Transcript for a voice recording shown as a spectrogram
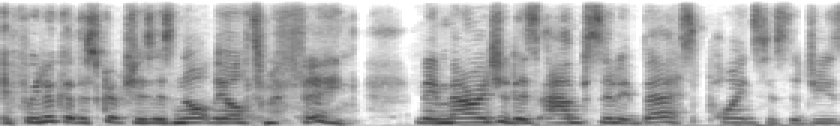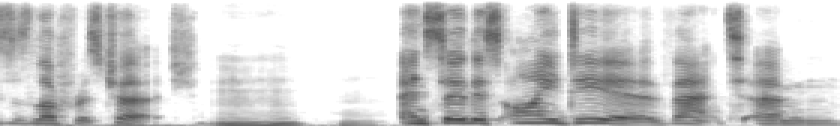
If we look at the scriptures, it's not the ultimate thing. I mean, marriage at its absolute best points us to Jesus' love for his church. Mm-hmm. And so, this idea that, um, you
